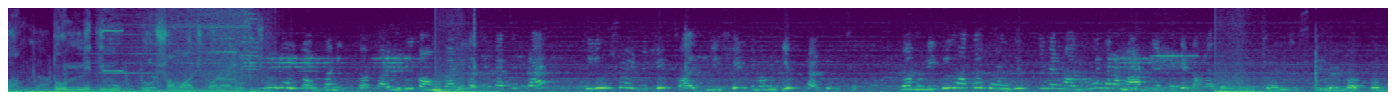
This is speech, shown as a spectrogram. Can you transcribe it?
বাংলা। দুর্নীতিমুক্ত সমাজ করার অভিযান। কোম্পানি বা কোম্পানি তাদের কাছে প্রায় তিনশো এর বেশি সয়েল মেশিন এবং গিফট কার্ড রয়েছে। এবং রীতিমতো পঞ্জি স্কিমের মাধ্যমে তারা মার্কেট থেকে টাকা তুলছে পঞ্জি স্কিমের মাধ্যমে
